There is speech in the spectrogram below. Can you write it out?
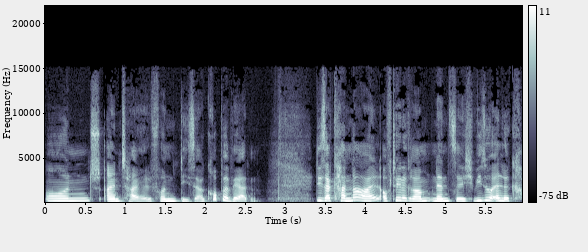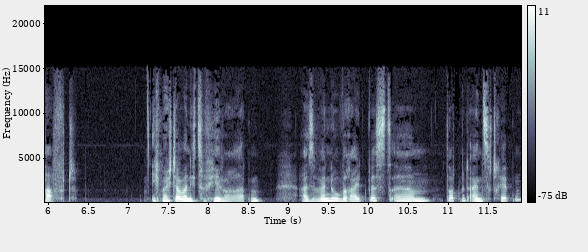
und ein Teil von dieser Gruppe werden. Dieser Kanal auf Telegram nennt sich Visuelle Kraft. Ich möchte aber nicht zu viel verraten. Also wenn du bereit bist, ähm, dort mit einzutreten,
